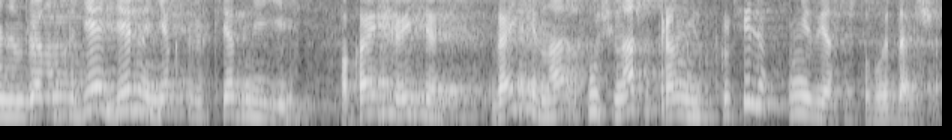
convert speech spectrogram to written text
На эмбрионах людей отдельно некоторые исследования есть. Пока еще эти гайки в случае нашей страны не закрутили, неизвестно, что будет дальше.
